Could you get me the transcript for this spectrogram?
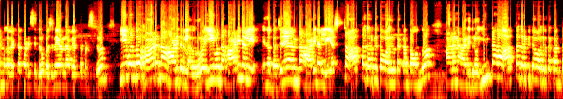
ನಿಮಗೆ ವ್ಯಕ್ತಪಡಿಸಿದ್ರು, ಭಜನೆಯನ್ನ ವ್ಯಕ್ತಪಡಿಸಿದ್ರು. ಈ ಒಂದು ಹಾಡನ್ನ ಹಾಡಿದ್ರಲ್ಲ ಅವರು, ಈ ಒಂದು ಹಾಡಿನಲ್ಲಿ ಭಜನೆಯನ್ನ ಹಾಡಿನಲ್ಲಿ ಎಷ್ಟು ಅರ್ಥಗರ್ಭಿತವಾಗಿರ್ತಕ್ಕಂತ ಒಂದು ಹಾಡನ್ನ ಹಾಡಿದ್ರು. ಇಂತಹ ಅರ್ಥಗರ್ಭಿತವಾಗಿರ್ತಕ್ಕಂತ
